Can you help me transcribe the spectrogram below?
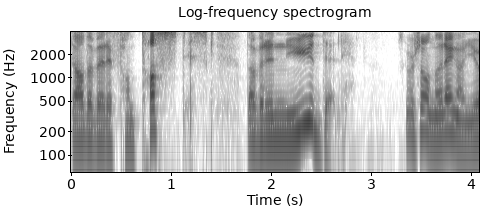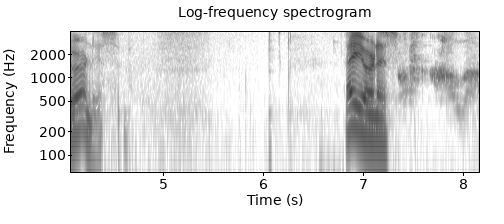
Det hadde vært fantastisk. Det hadde vært nydelig. Skal vi se, nå ringer Jørnis. Hei, Jørnis. Halla.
